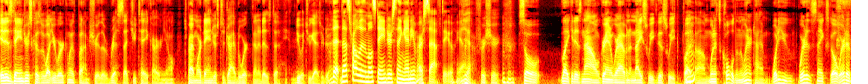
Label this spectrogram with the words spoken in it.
it is dangerous because of what you're working with, but I'm sure the risks that you take are, you know, it's probably more dangerous to drive to work than it is to do what you guys are doing. That, that's probably the most dangerous thing any of our staff do. Yeah. Yeah, for sure. Mm-hmm. So, like it is now, granted we're having a nice week this week, but Mm-hmm. um, when it's cold in the wintertime, what do you? Where do the snakes go? Where do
